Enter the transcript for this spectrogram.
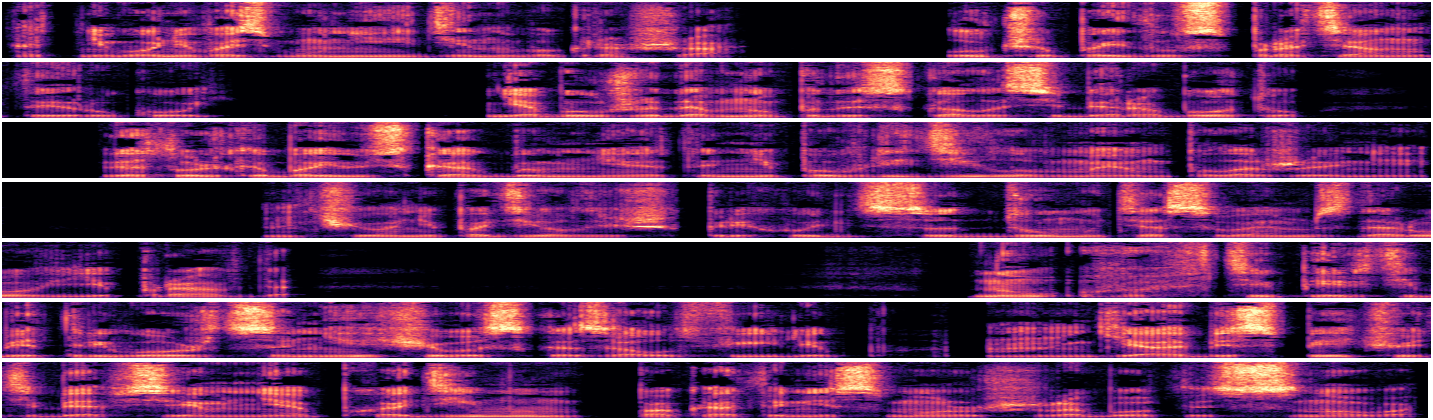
От него не возьму ни единого гроша. Лучше пойду с протянутой рукой. Я бы уже давно подыскала себе работу, да только боюсь, как бы мне это не повредило в моем положении. Ничего не поделаешь, приходится думать о своем здоровье, правда? «Ну, теперь тебе тревожиться нечего», — сказал Филипп. «Я обеспечу тебя всем необходимым, пока ты не сможешь работать снова».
